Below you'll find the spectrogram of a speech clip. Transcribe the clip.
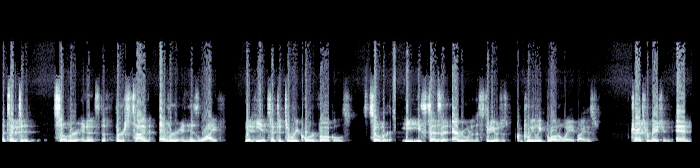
attempted sober. And it's the first time ever in his life that he attempted to record vocals sober. He, he says that everyone in the studio is just completely blown away by his transformation. And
